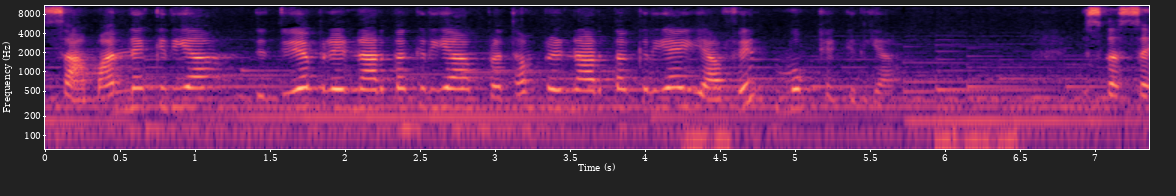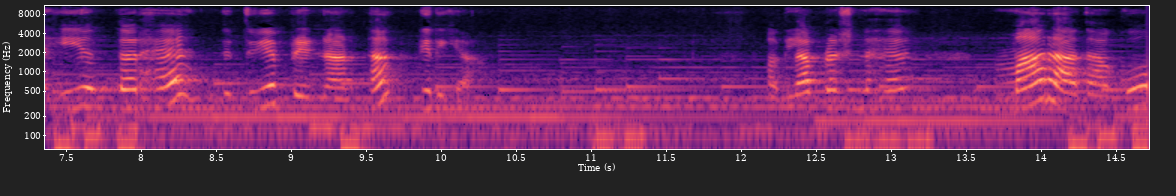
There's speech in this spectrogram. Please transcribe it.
सामान्य क्रिया, द्वितीय प्रेरणार्थक क्रिया, प्रथम प्रेरणार्थक क्रिया या फिर मुख्य क्रिया। इसका सही उत्तर है द्वितीय प्रेरणार्थक क्रिया। अगला प्रश्न है, माँ राधा को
